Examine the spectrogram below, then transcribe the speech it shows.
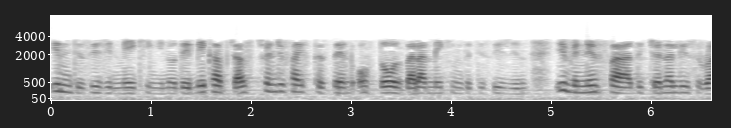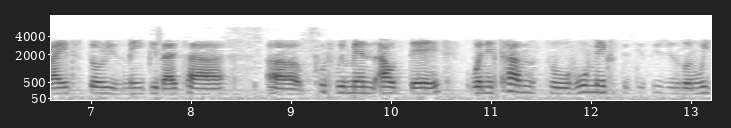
in decision making. You know, they make up just 25% of those that are making the decisions. Even if uh, the journalists write stories maybe that uh, uh, put women out there, when it comes to who makes the decisions on which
